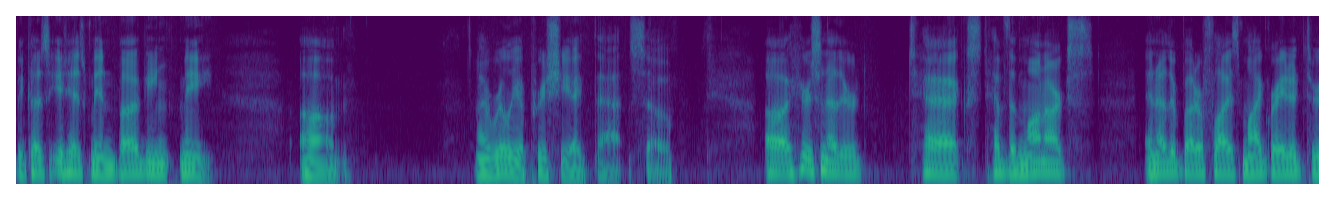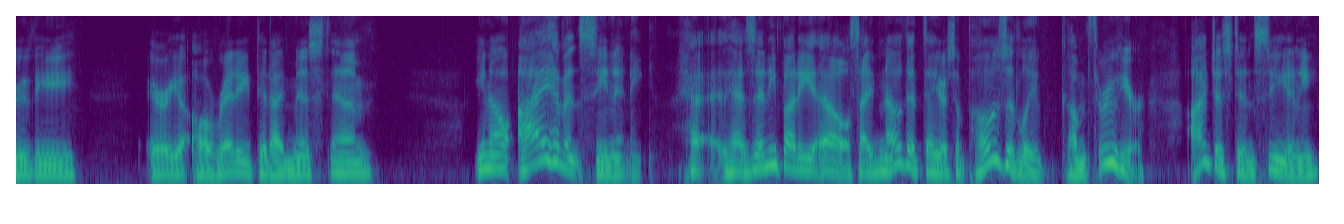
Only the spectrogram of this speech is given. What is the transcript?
because it has been bugging me. Um, I really appreciate that. So, uh, here's another text Have the monarchs and other butterflies migrated through the area already? Did I miss them? You know, I haven't seen any has anybody else? I know that they are supposedly come through here. I just didn't see any,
